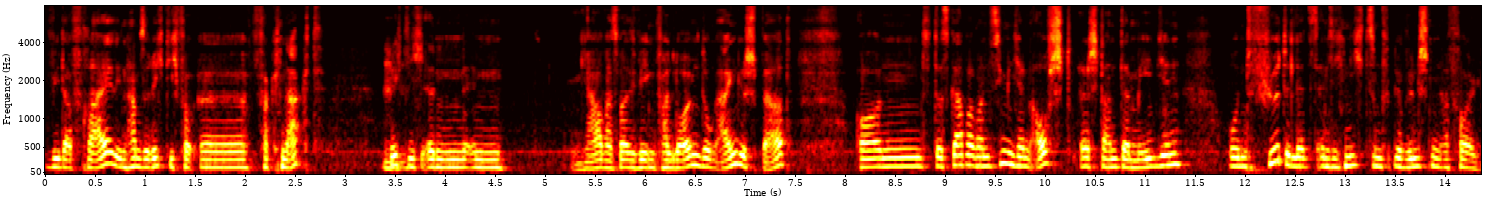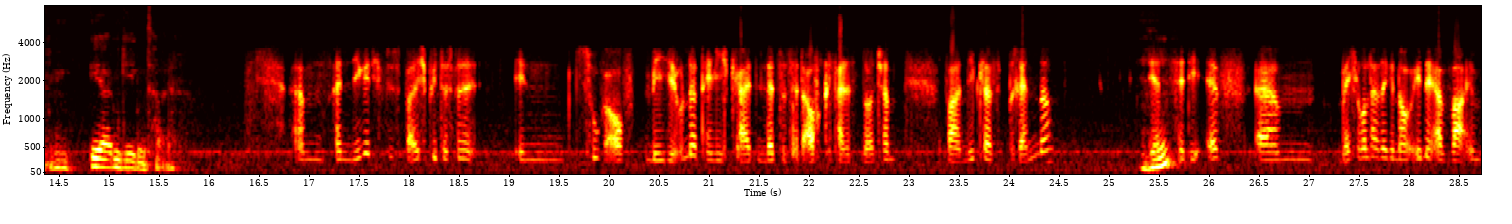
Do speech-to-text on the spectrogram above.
wieder frei. Den haben sie richtig ver, äh, verknackt, mhm. richtig in, in, ja, was weiß ich, wegen Verleumdung eingesperrt. Und das gab aber einen ziemlichen Aufstand der Medien und führte letztendlich nicht zum gewünschten Erfolg. Eher im Gegenteil. Ein negatives Beispiel, das mir in Bezug auf Medienunabhängigkeit in letzter Zeit aufgefallen ist in Deutschland, war Niklas Brender, mhm. der ZDF ähm, welche Rolle hat er genau inne? Er war im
